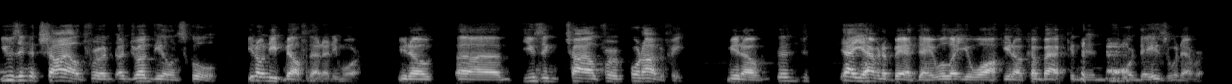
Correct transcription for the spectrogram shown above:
using a child for a, a drug deal in school you don't need bail for that anymore you know uh, using child for pornography you know uh, yeah you're having a bad day we'll let you walk you know come back in, in four days or whatever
